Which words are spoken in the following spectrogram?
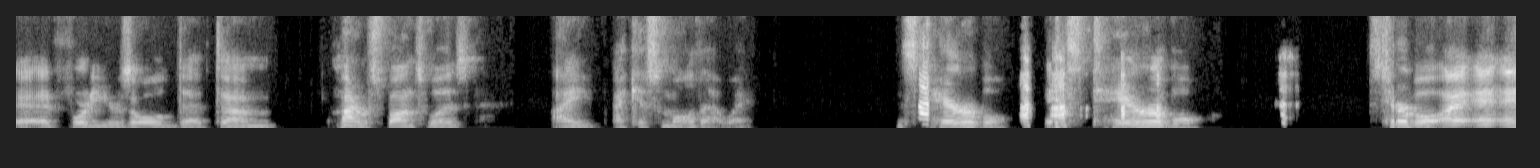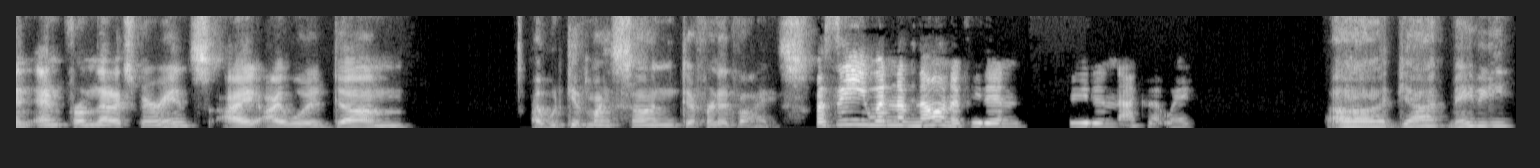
at 40 years old that um my response was i i kiss them all that way. It's terrible. It's terrible. It's terrible. I and and from that experience i i would um I would give my son different advice. But see, you wouldn't have known if you didn't if you didn't act that way. Uh, yeah, maybe.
